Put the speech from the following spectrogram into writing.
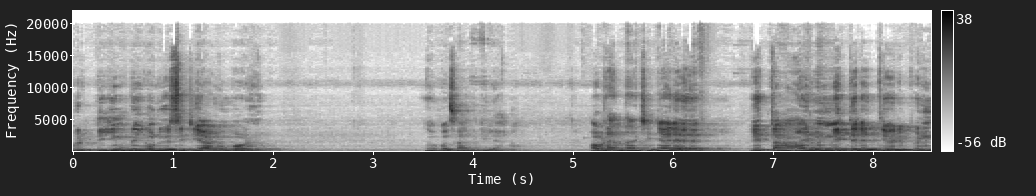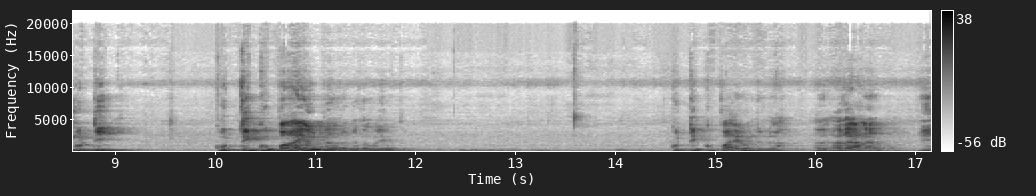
ഒരു ഡീംഡ് യൂണിവേഴ്സിറ്റി ആകുമ്പോൾ നമുക്ക് സാധിക്കില്ല. അവിടെ എന്താ വെച്ച് കഴിഞ്ഞാൽ ഈ താരുണ്യത്തിലെത്തിയ ഒരു പെൺകുട്ടി കുട്ടിക്കുപ്പായം ഇട്ട് നടക്കുന്ന പോലെയാണ്. കുട്ടിക്കുപ്പായം ഉണ്ടല്ലോ അതാണ് ഈ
